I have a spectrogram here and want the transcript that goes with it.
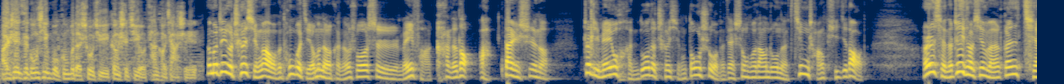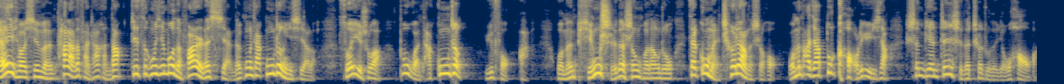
而这次工信部公布的数据更是具有参考价值。那么这个车型啊，我们通过节目呢，可能说是没法看得到啊，但是呢，这里面有很多的车型都是我们在生活当中呢经常提及到的。而且呢，这条新闻跟前一条新闻它俩的反差很大，这次工信部呢反而呢显得更加公正一些了。所以说啊，不管它公正与否啊。我们平时的生活当中，在购买车辆的时候，我们大家多考虑一下身边真实的车主的油耗吧。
